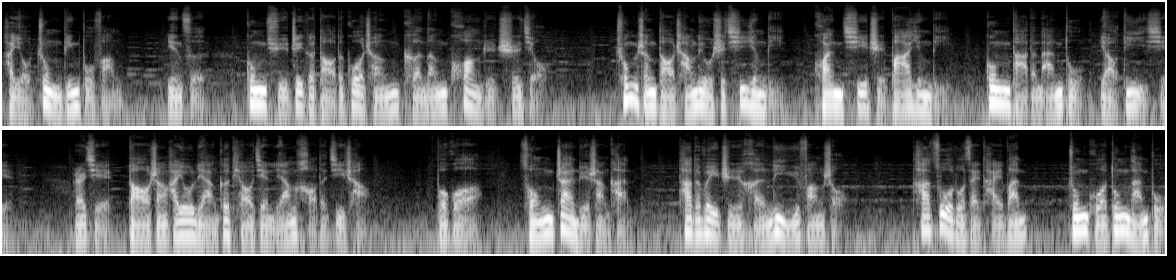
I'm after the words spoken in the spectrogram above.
还有重兵布防，因此攻取这个岛的过程可能旷日持久。冲绳岛长六十七英里，宽七至八英里，攻打的难度要低一些，而且岛上还有两个条件良好的机场。不过从战略上看，它的位置很利于防守。它坐落在台湾、中国东南部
